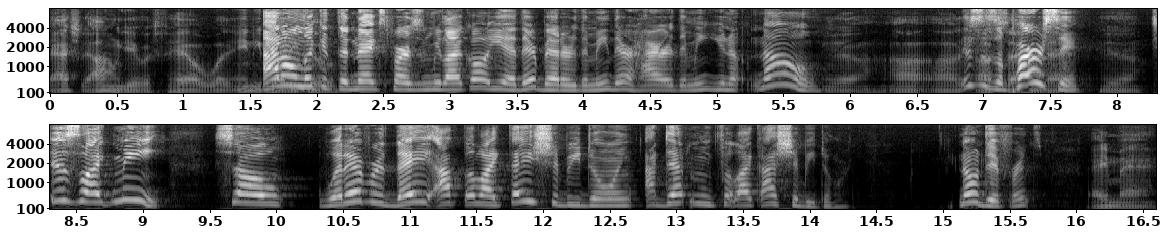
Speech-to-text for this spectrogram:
Actually, I don't give a hell what anybody. I don't look do. at the next person and be like, "Oh yeah, they're better than me. They're higher than me." You know, no. Yeah, I, I, This I is a second that. person. Yeah. just like me. So whatever they, I feel like they should be doing, I definitely feel like I should be doing. No difference. Amen.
